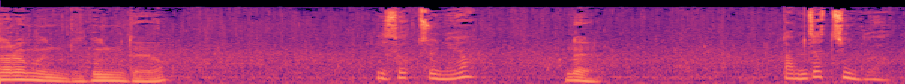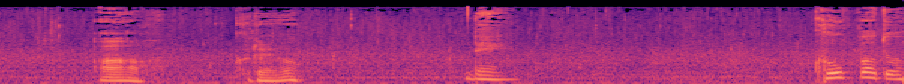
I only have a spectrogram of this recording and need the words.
사람은 누군데요? 이석준이요? 네. 남자친구야. 아, 그래요? 네. 그 오빠도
